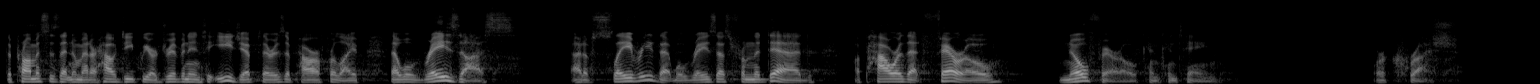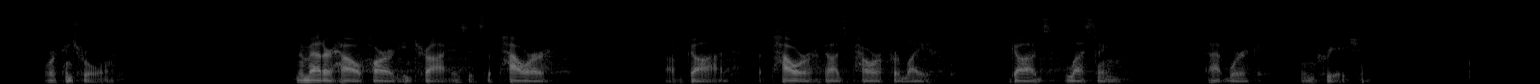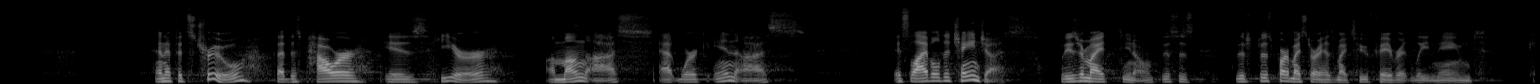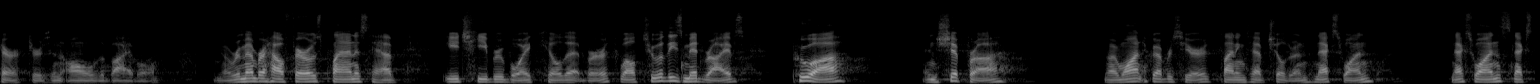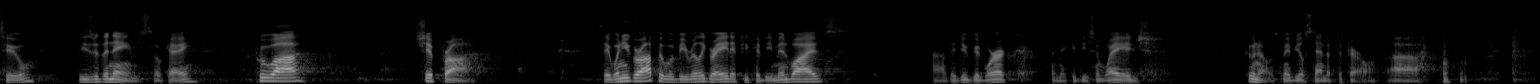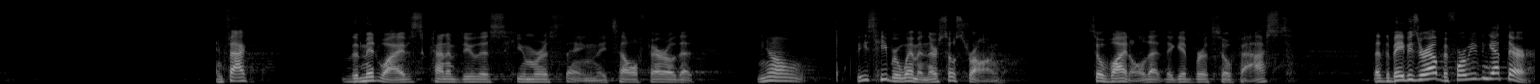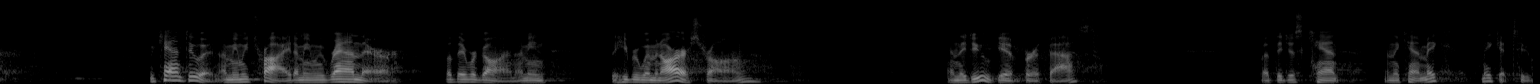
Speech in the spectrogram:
The promise is that no matter how deep we are driven into Egypt, there is a power for life that will raise us out of slavery, that will raise us from the dead, a power that Pharaoh, no Pharaoh, can contain or crush or control. No matter how hard he tries, it's the power of God, the power, God's power for life, God's blessing at work in creation. And if it's true that this power is here among us, at work in us, it's liable to change us. These are my, you know, this is this, this part of my story has my two favoritely named characters in all of the Bible. You know, remember how Pharaoh's plan is to have each Hebrew boy killed at birth? Well, two of these midwives, Puah and Shiphrah. now I want whoever's here planning to have children. Next one. Next ones, next two. These are the names, okay? Puah, Shiphrah. Say, when you grow up, it would be really great if you could be midwives. Uh, they do good work, they make a decent wage. Who knows? Maybe you'll stand up to Pharaoh. Uh, in fact, the midwives kind of do this humorous thing. They tell Pharaoh that, you know, these Hebrew women, they're so strong, so vital, that they give birth so fast, that the babies are out before we even get there. We can't do it. I mean, we tried. I mean, we ran there, but they were gone. I mean, the Hebrew women are strong, and they do give birth fast, but they just can't, and they can't make, make it to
